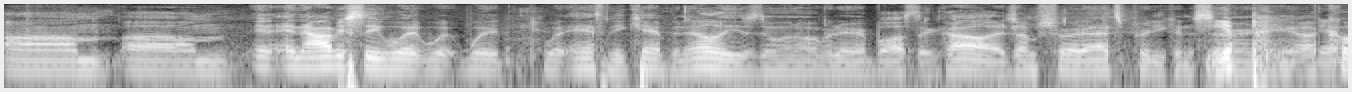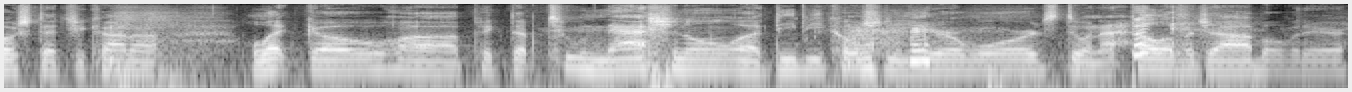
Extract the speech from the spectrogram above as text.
Um, um, and, and obviously what, what, what, Anthony Campanile is doing over there at Boston College, I'm sure that's pretty concerning. A Yep. coach that you kind of let go, uh, picked up two national uh, DB Coach of the Year awards, doing a hell of a job over there.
